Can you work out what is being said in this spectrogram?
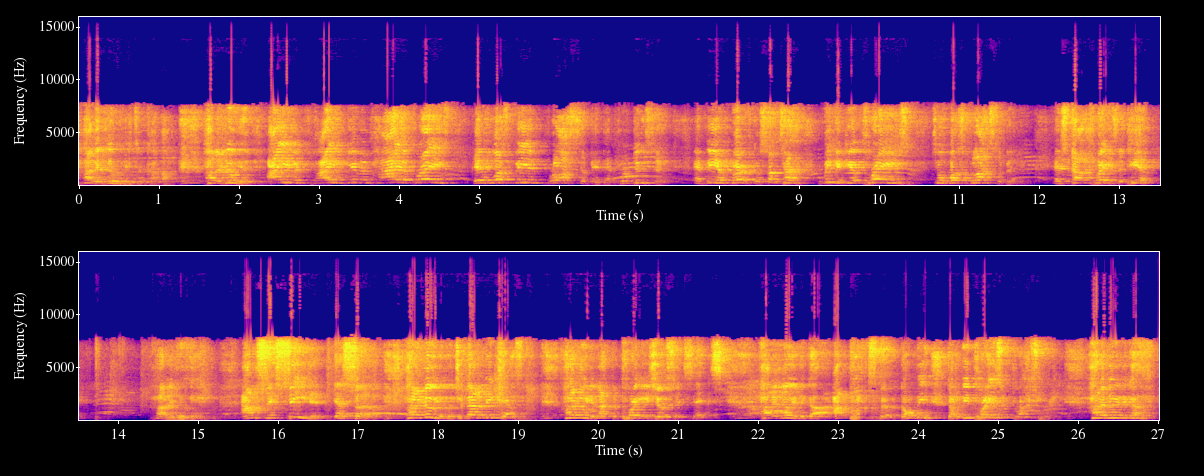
Hallelujah to God. Hallelujah. I even, I even give him higher praise than what's being blossoming and producing and being birthed. Because sometimes we can give praise to what's blossoming and stop praising him. Hallelujah. I'm succeeding. Yes, sir. Hallelujah. But you better be careful. Hallelujah. Not to praise your success. Hallelujah to God. I'm prospering. Don't be, don't be praising prospering. Hallelujah to God.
